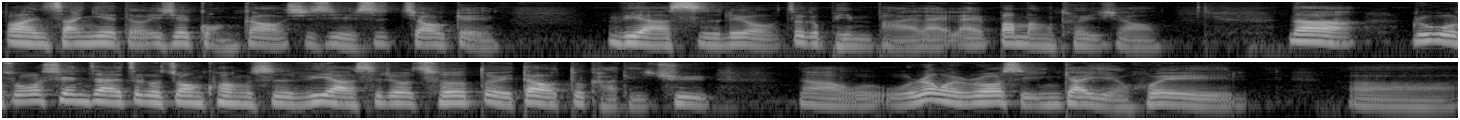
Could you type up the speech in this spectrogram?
包含三叶的一些广告，其实也是交给 VR46 这个品牌来来帮忙推销。那如果说现在这个状况是 VR46 车队到杜卡迪去，那我我认为 Ross 应该也会呃，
